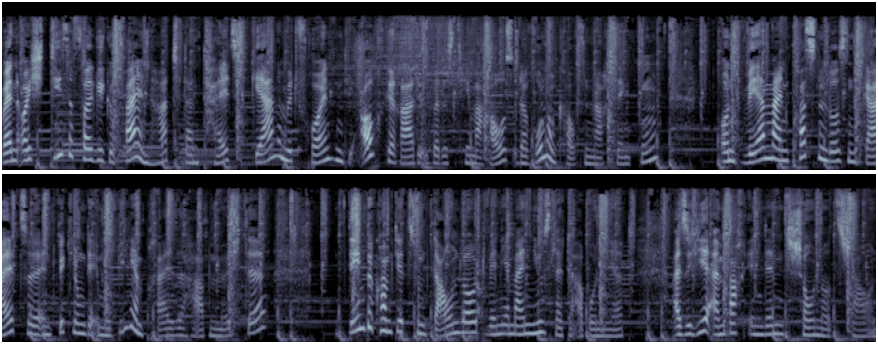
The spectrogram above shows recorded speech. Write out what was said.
Wenn euch diese Folge gefallen hat, dann teilt gerne mit Freunden, die auch gerade über das Thema Haus oder Wohnung kaufen nachdenken. Und wer meinen kostenlosen Guide zur Entwicklung der Immobilienpreise haben möchte, den bekommt ihr zum Download, wenn ihr meinen Newsletter abonniert. Also hier einfach in den Show Notes schauen.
